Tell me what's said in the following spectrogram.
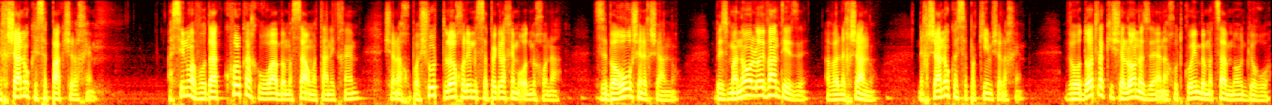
נכשלנו כספק שלכם. עשינו עבודה כל כך גרועה במשא ומתן איתכם, שאנחנו פשוט לא יכולים לספק לכם עוד מכונה. זה ברור שנכשלנו. בזמנו לא הבנתי את זה, אבל נכשלנו. נכשלנו כספקים שלכם. והודות לכישלון הזה, אנחנו תקועים במצב מאוד גרוע.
